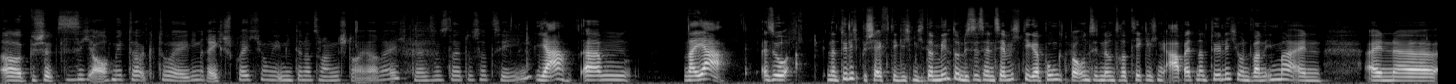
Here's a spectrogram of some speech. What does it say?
Äh, beschäftigen Sie sich auch mit der aktuellen Rechtsprechung im internationalen Steuerrecht? Können Sie uns da etwas erzählen? Ja, ähm, naja, also Natürlich beschäftige ich mich damit und es ist ein sehr wichtiger Punkt bei uns in unserer täglichen Arbeit natürlich. Und wann immer ein, ein, äh,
